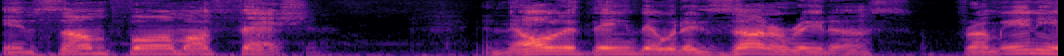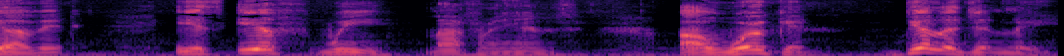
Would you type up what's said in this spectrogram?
in some form or fashion. And the only thing that would exonerate us from any of it is if we, my friends, are working diligently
